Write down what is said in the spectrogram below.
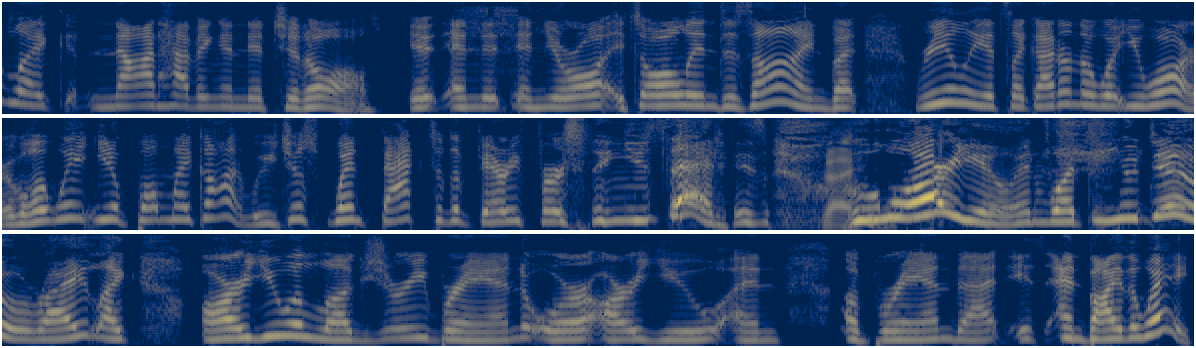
of like not having a niche at all. It, and it, and you're all it's all in design, but really, it's like I don't know what you are. Well, wait, you know, oh my God, we just went back to the very first thing you said is right. who are you and what do you do? Right, like are you a luxury brand or are you an a brand that is? And by the way,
